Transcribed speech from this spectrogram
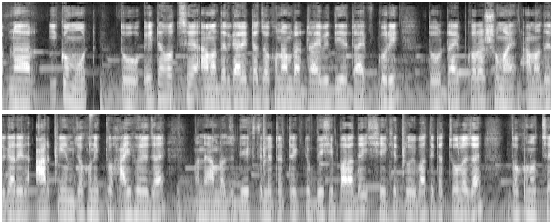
আপনার ইকোমোড তো এটা হচ্ছে আমাদের গাড়িটা যখন আমরা ড্রাইভে দিয়ে ড্রাইভ করি, তো ড্রাইভ করার সময় আমাদের গাড়ির আরপিএম যখন একটু হাই হয়ে যায় মানে আমরা যদি এক্সেলেটারটা একটু বেশি পাড়া দেই, সেই ক্ষেত্রে ওই বাতিটা চলে যায়। তখন হচ্ছে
